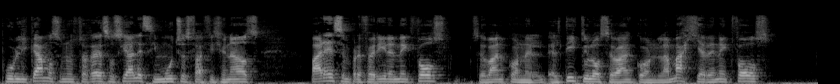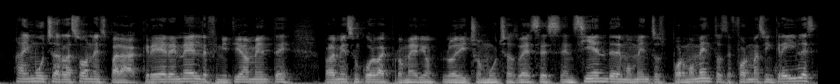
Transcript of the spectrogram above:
publicamos en nuestras redes sociales y muchos aficionados parecen preferir a Nick Foles. Se van con el, el título, se van con la magia de Nick Foles. Hay muchas razones para creer en él, definitivamente. Para mí es un quarterback promedio, lo he dicho muchas veces. Enciende de momentos por momentos de formas increíbles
